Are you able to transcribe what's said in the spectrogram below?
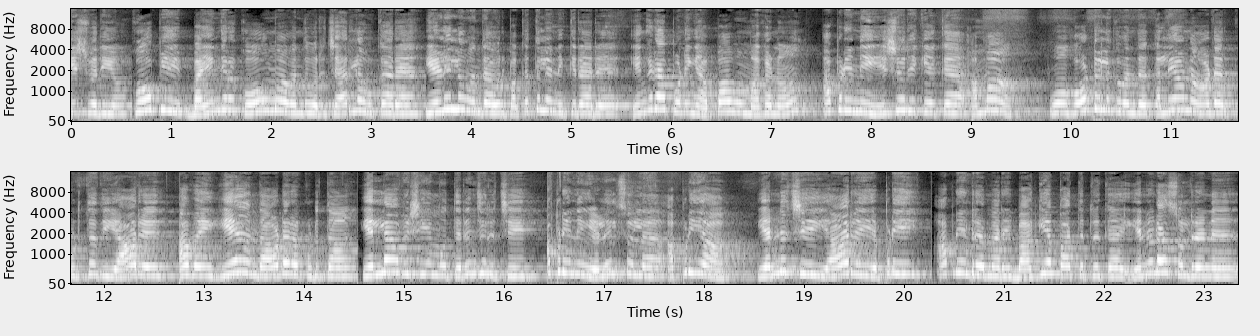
ஈஸ்வரியும். கோபி பயங்கர கோவமா வந்து ஒரு சேர்ல உட்கார எழிலும் வந்து அவர் பக்கத்துல நிக்கிறாரு. எங்கடா போனீங்க அப்பாவும் மகனும்? அப்படின்னு ஈஸ்வரி கேட்க அம்மா உன் ஹோட்டலுக்கு வந்த கல்யாண ஆர்டர் கொடுத்தது யாரு? அவன் ஏன் அந்த ஆர்டரை கொடுத்தான்? எல்லா விஷயமும் தெரிஞ்சிருச்சு. அப்படின்னு எழில் சொல்ல அப்படியா? என்னச்சு? யாரு? எப்படி? அப்படின்ற மாதிரி பாக்யா பார்த்துட்டு இருக்க என்னடா சொல்றேன்னு?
